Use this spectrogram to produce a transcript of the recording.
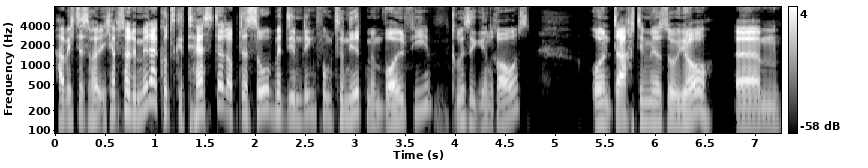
hab ich das heute, ich habe es heute Mittag kurz getestet, ob das so mit dem Ding funktioniert, mit dem Wolfi. Grüße gehen raus. Und dachte mir so, yo, ähm,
